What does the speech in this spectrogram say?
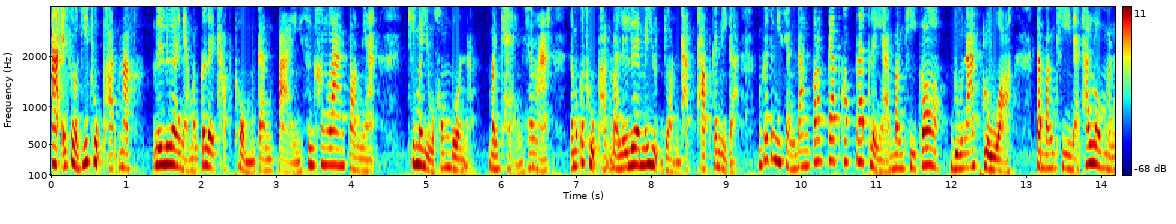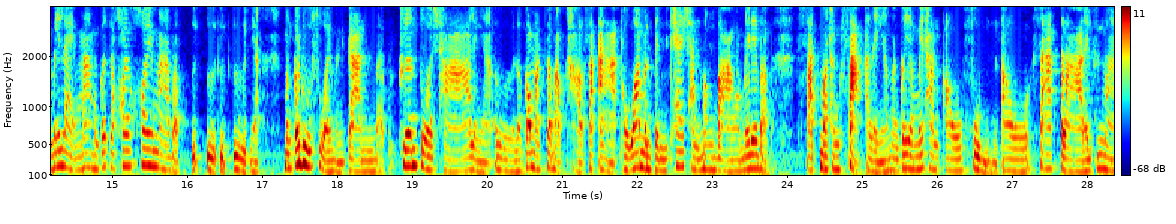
อะไอ้ส่วนที่ถูกพัดมาเรื่อยๆเนี่ยมันก็เลยทับถมกันไป ซึ่งข้างล่างตอนเนี้ย ที่มาอยู่ข้างบนอะ มันแข็งใช่ไหมแล้วมันก็ถูกพัดมาเรื่อยๆ ไม่หยุดหย่อนทับๆกันอีกอะ มันก็จะมีเสียงดังกรอบแกรบกรอบแกรบอะไรเงี้ย บางทีก็ดูน่ากลัว แต่บางทีเนี่ยถ้าลมมันไม่แรงมาก มันก็จะค่อยๆมาแบบอืดๆอืดๆเนี่ย มันก็ดูสวยเหมือนกันแบบเคลื่อนตัวช้าอะไรเงี้ย เออ แล้วก็มักจะแบบขาวสะอาด เพราะว่ามันเป็นแค่ชั้นบางๆ มันไม่ได้แบบซัดมาทั้งสระอะไรเงี้ย มันก็ยังไม่ทันเอาฝุ่น เอาซากปลาอะไรขึ้นมา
